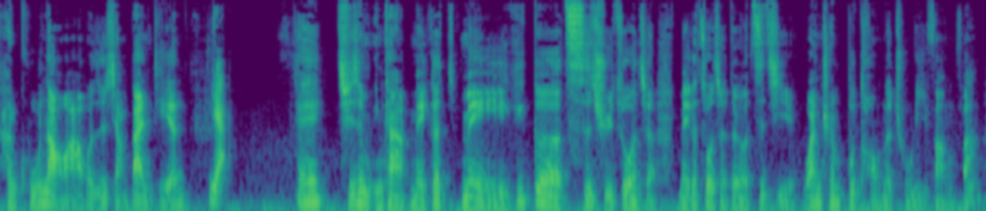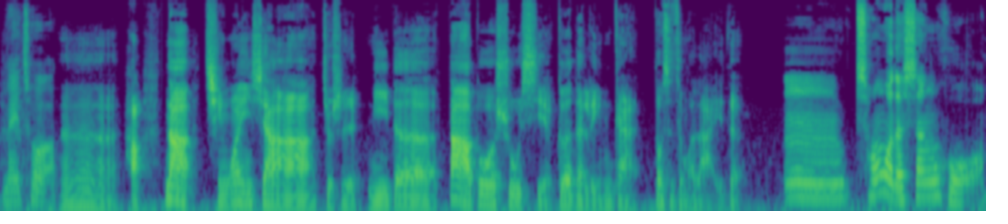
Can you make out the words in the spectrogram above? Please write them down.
很苦恼啊，或者是想半天。呀、哎，其实你看啊，每个每一个词曲作者，每个作者都有自己完全不同的处理方法。没错。嗯，好，那请问一下啊，就是你的大多数写歌的灵感都是怎么来的？嗯，从我的生活，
